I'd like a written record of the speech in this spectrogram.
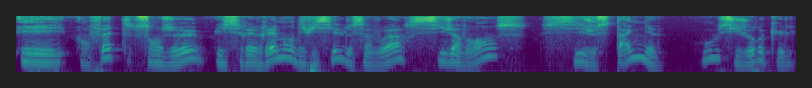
Et en fait, sans eux, il serait vraiment difficile de savoir si j'avance, si je stagne ou si je recule.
